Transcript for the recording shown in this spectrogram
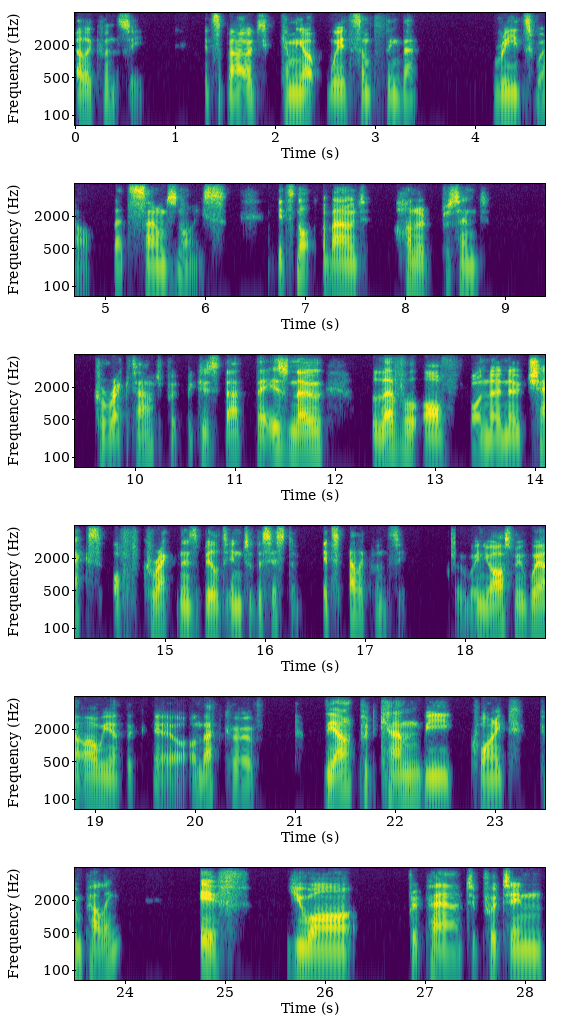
eloquency. It's about coming up with something that reads well, that sounds nice. It's not about 100% correct output because that there is no level of or no no checks of correctness built into the system. It's eloquency. When you ask me where are we at the uh, on that curve, the output can be quite compelling if you are prepared to put in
